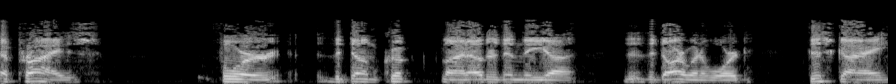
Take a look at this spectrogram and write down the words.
a prize for the dumb crook line other than the, uh, the, the Darwin Award, this guy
